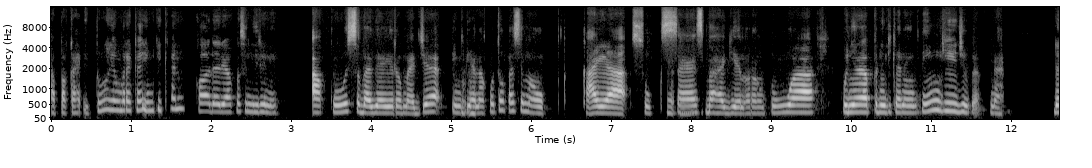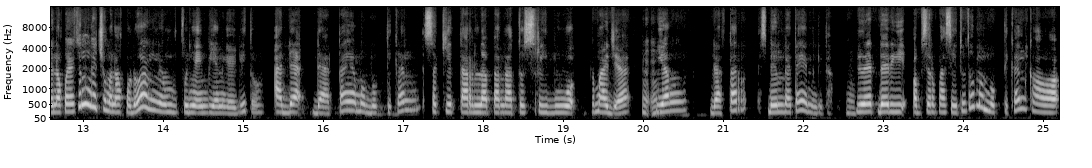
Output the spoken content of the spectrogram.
Apakah itu yang mereka impikan? Kalau dari aku sendiri nih, aku sebagai remaja, impian aku tuh pasti mau kaya, sukses, bahagian orang tua, punya pendidikan yang tinggi juga. Nah, dan aku yakin nggak cuma aku doang yang punya impian kayak gitu. Ada data yang membuktikan sekitar 800 ribu remaja yang daftar SBMPTN gitu. Hmm. Dilihat dari observasi itu tuh membuktikan kalau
